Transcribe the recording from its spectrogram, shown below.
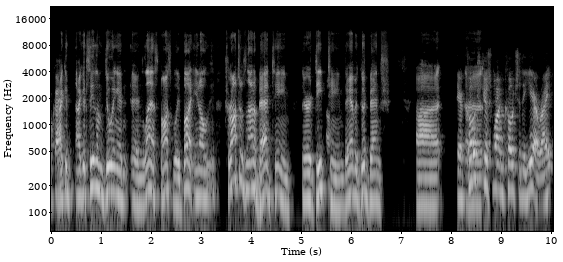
Okay. I could I could see them doing it in less possibly, but you know, Toronto's not a bad team. They're a deep No. team. They have a good bench. Uh, Their coach uh, just won Coach of the Year, right?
